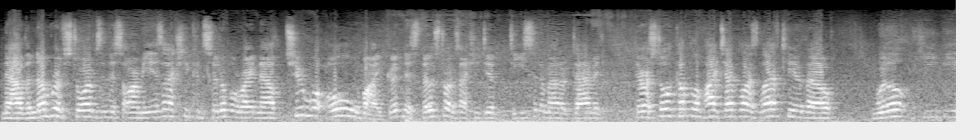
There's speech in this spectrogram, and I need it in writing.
now, the number of storms in this army is actually considerable right now. Two more. Oh my goodness, those storms actually did a decent amount of damage. There are still a couple of High Templars left here, though. Will he be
